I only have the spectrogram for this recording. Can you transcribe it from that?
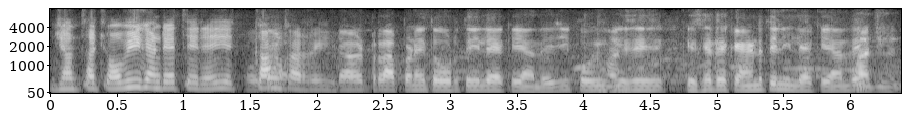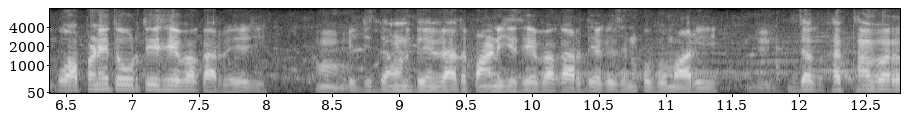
ਜਨਤਾ 24 ਘੰਟੇ ਇੱਥੇ ਰਹੀ ਹੈ ਕੰਮ ਕਰ ਰਹੀ ਹੈ। ਡਾਕਟਰ ਆਪਣੇ ਤੌਰ ਤੇ ਹੀ ਲੈ ਕੇ ਆਂਦੇ ਜੀ ਕੋਈ ਕਿਸੇ ਕਿਸੇ ਦੇ ਕਹਿਣ ਤੇ ਨਹੀਂ ਲੈ ਕੇ ਆਂਦੇ ਹਾਂਜੀ ਹਾਂਜੀ ਉਹ ਆਪਣੇ ਤੌਰ ਤੇ ਹੀ ਸੇਵਾ ਕਰ ਰਹੇ ਆ ਜੀ। ਕਿ ਜਿੱਦਾਂ ਹੁਣ ਦਿਨ ਰਾਤ ਪਾਣੀ 'ਚ ਸੇਵਾ ਕਰਦੇ ਆ ਕਿਸੇ ਨੂੰ ਕੋਈ ਬਿਮਾਰੀ ਜਿੱਦਾਂ ਹੱਥਾਂ ਪਰ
